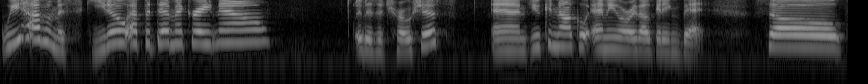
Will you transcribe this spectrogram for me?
We have a mosquito epidemic right now. It is atrocious, and you cannot go anywhere without getting bit. So,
